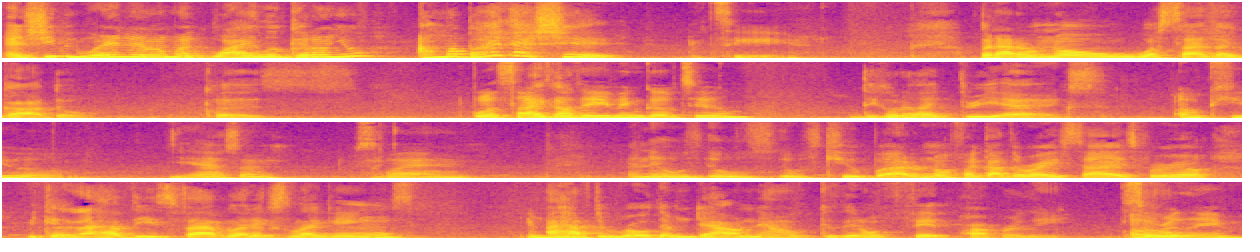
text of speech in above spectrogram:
And she be wearing it, and I'm like, why it look good on you? I'm gonna buy that shit. Let's see. But I don't know what size I got though, cause What size got- do they even go to? they go to like three X. Oh, cute. Yeah, son. Swag. Um, and it was it was it was cute, but I don't know if I got the right size for real because I have these Fabletics leggings. I have to roll them down now because they don't fit properly. oh, really?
